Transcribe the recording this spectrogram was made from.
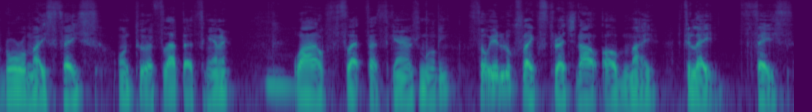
roll my face onto a flatbed scanner mm. while flatbed scanner is moving. So it looks like stretched out of my fillet face.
